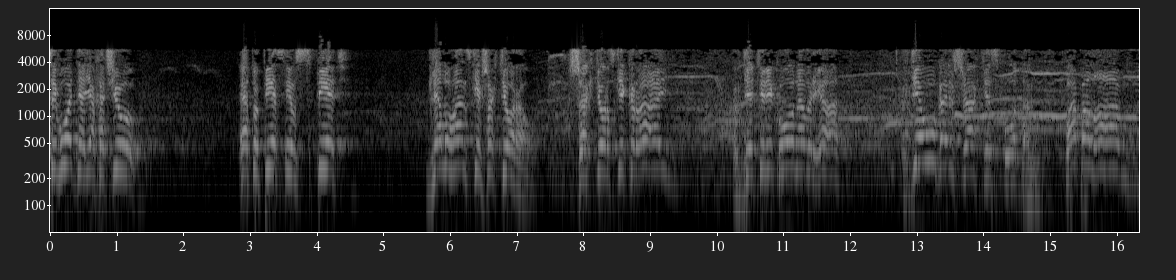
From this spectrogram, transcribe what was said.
Сегодня я хочу эту песню спеть для луганских шахтеров. Шахтерский край, где терриконов ряд, где уголь в шахте с потом пополам,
